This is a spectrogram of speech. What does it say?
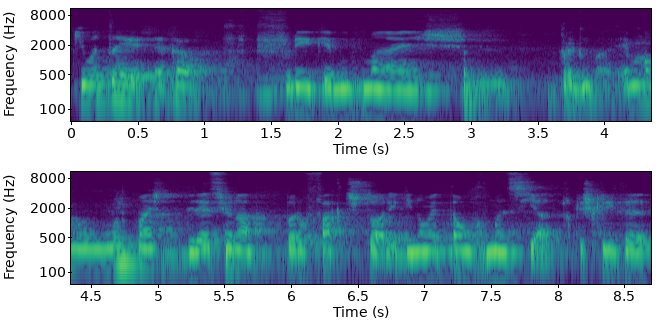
que eu até acabo por preferir, que é muito mais é muito mais direcionado para o facto histórico e não é tão romanceado, porque a escrita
